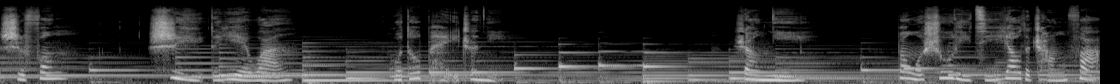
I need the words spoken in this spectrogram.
是风，是雨的夜晚，我都陪着你，让你帮我梳理及腰的长发，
